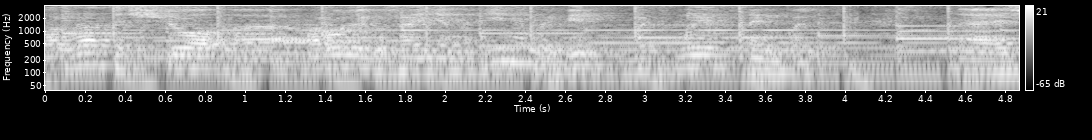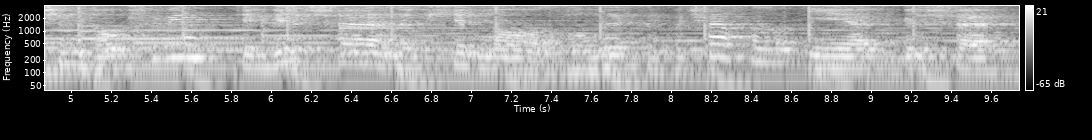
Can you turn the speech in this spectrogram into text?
вважати, що е, паролі вже є надійними від 8 символів. Е, Чим довше він, тим більше необхідно зловмиснику часу і більше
